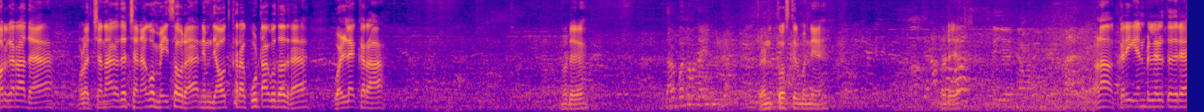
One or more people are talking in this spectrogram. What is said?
ಓರ್ಗರ ಅದ. ಒಳ್ಳೆ ಚೆನ್ನಾಗದೆ ಚೆನ್ನಾಗೂ ಮೇಯ್ಸವ್ರೆ. ನಿಮ್ದು ಯಾವ್ದು ಕರ? ಕೂಟ ಆಗೋದಾದ್ರೆ ಒಳ್ಳೆ ಕರ. ನೋಡಿ. ಫ್ರೆಂಡ್ ತೋರಿಸ್ತೀನಿ ಬನ್ನಿ. ನೋಡಿ. ಅಣ್ಣ ಕರಿಗೆ ಏನು ಬೆಲೆ ಹೇಳ್ತಿದ್ರಿ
